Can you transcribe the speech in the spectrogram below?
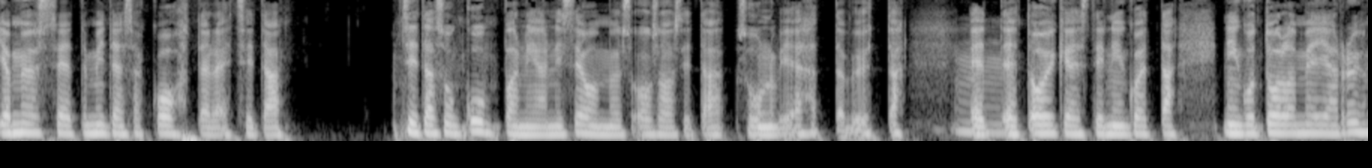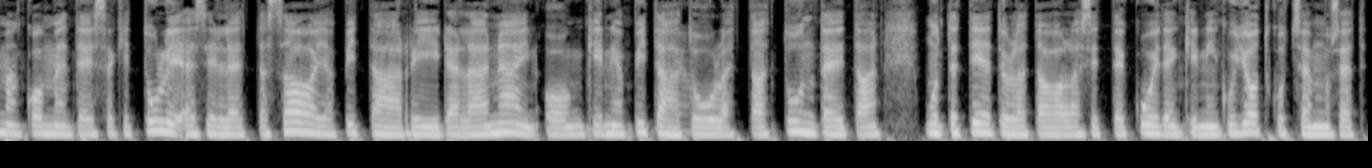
Ja myös se, että miten sä kohtelet sitä sitä sun kumppania, niin se on myös osa sitä sun viehättävyyttä. Mm. Että et oikeasti, niin kuin, että niin kuin tuolla meidän ryhmän kommenteissakin tuli esille, että saa ja pitää riidellä ja näin onkin ja pitää Joo. tuulettaa tunteitaan, mutta tietyllä tavalla sitten kuitenkin niin kuin jotkut semmoiset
